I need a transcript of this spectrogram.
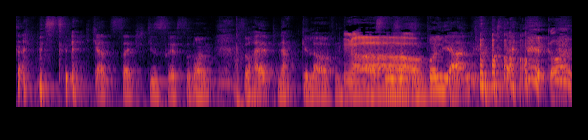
dann bist du dann die ganze Zeit durch dieses Restaurant so halb nackt gelaufen. Oh. Hast nur so einen Pulli an. Oh Gott.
